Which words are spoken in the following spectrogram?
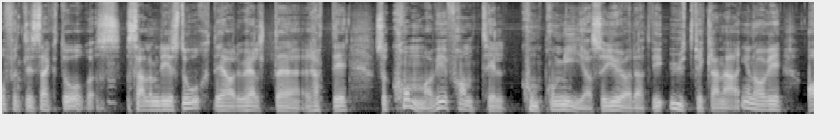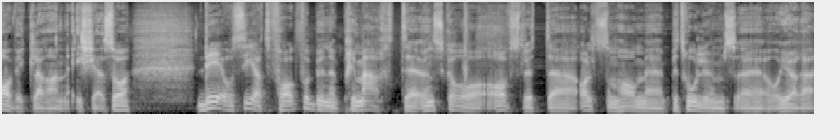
offentlig sektor, selv om de er stor, det har du helt eh, rett i, så kommer vi fram til kompromisser som gjør det at vi utvikler næringen, og vi avvikler den ikke. Så det å si at Fagforbundet primært ønsker å avslutte alt som har med petroleum å gjøre,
